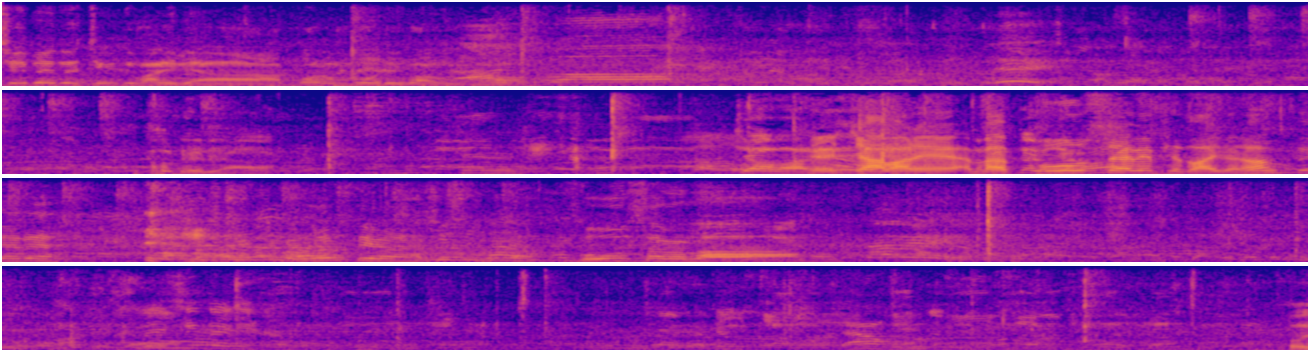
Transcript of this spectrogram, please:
ရှေးဘဲကကျေးဇူးပါလေဗျာပေါ်တော့မပေါ်သေးပါဘူးနော်ဟုတ်တယ်ဗျာကြပါတကဲယ်ကြပါတယ်အမတ်47ဖြစ်သွားပြီနော်ဆယ်ပဲကျောင်းဆယ်47ပါ ဟို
